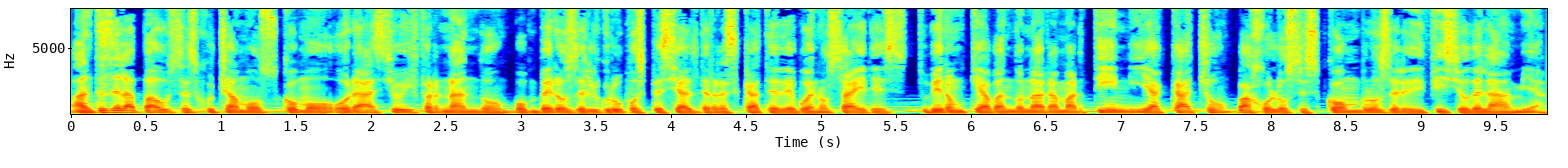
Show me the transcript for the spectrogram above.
Antes de la pausa escuchamos cómo Horacio y Fernando, bomberos del Grupo Especial de Rescate de Buenos Aires, tuvieron que abandonar a Martín y a Cacho bajo los escombros del edificio de la AMIA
